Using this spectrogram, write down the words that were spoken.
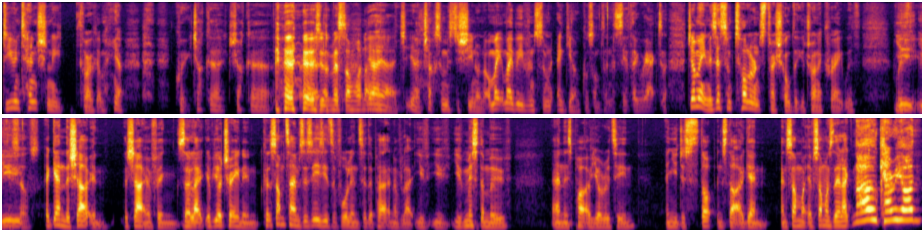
do you intentionally throw? I mean, yeah, quick, chuck a, chuck a, uh, uh, uh, Just mess someone up. yeah, yeah, ch- you know, chuck some Mr. Sheen on it, or may, maybe even some egg yolk or something. Let's see if they react to that. Do you know what I mean? Is there some tolerance threshold that you're trying to create with, with, you, with you yourselves? again the shouting the shouting thing so mm. like if you're training because sometimes it's easy to fall into the pattern of like you've you've you've missed a move and it's part of your routine and you just stop and start again and someone if someone's there like no carry on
